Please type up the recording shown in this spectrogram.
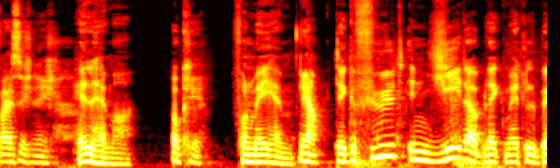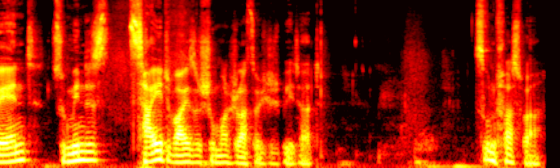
Weiß ich nicht. Hellhammer Okay. von Mayhem. Ja. Der gefühlt in jeder Black Metal Band zumindest zeitweise schon mal Schlagzeug gespielt hat. ist unfassbar.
